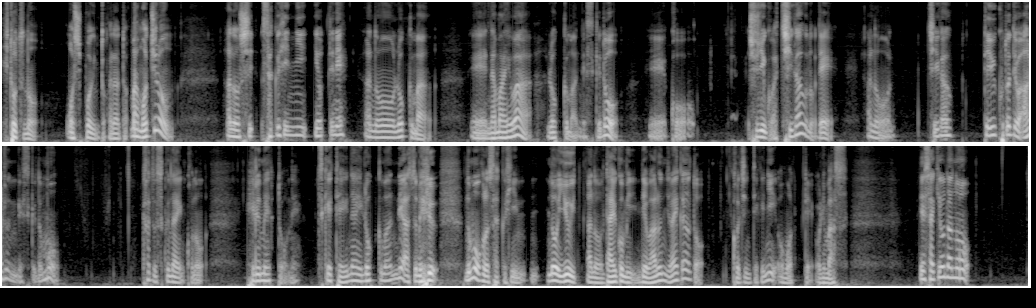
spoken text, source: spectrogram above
一つの推しポイントかなと。まあもちろんあの作品によってねあのロックマン、えー、名前はロックマンですけど、えー、こう主人公が違うのであの違うっていうことではあるんですけども数少ないこのヘルメットをねつけていないロックマンで遊べるのもこの作品の唯一あの醍醐味ではあるんじゃないかなと個人的に思っております。で先ほどの、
